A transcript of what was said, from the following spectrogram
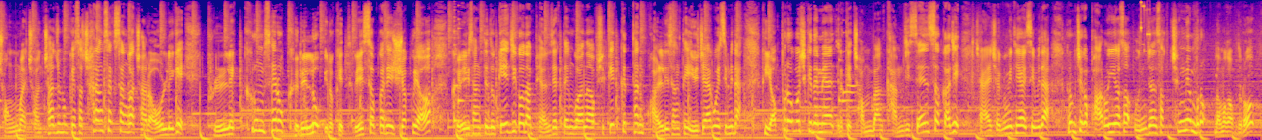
정말 전차주분께서 차량 색상과 잘 어울리게 블랙 크롬 세로 그릴로 이렇게 드레스업까지 해주셨고요. 그릴 상태 도 깨지거나 변색된 거 하나 없이 깨끗한 관리 상태 유지하고 있습니다. 그 옆으로 보시게 되면 이렇게 전방 감지 센서까지 잘 적용이 되어 있습니다. 그럼 제가 바로 이어서 운전석 측면부로 넘어가 보도록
